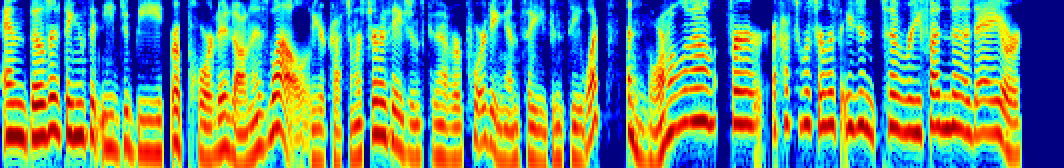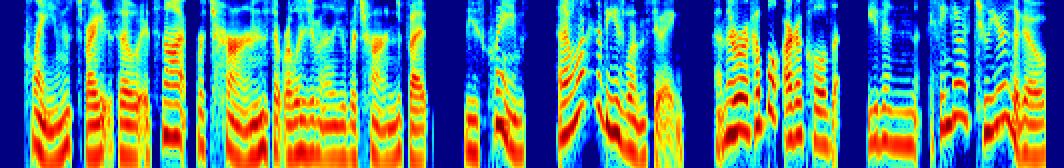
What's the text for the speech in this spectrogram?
And those are things that need to be reported on as well. Your customer service agents can have reporting. And so you can see what's a normal amount for a customer service agent to refund in a day or claims, right? So it's not returns that were legitimately returned, but these claims. And I wonder these ones doing. And there were a couple articles, even I think it was two years ago,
